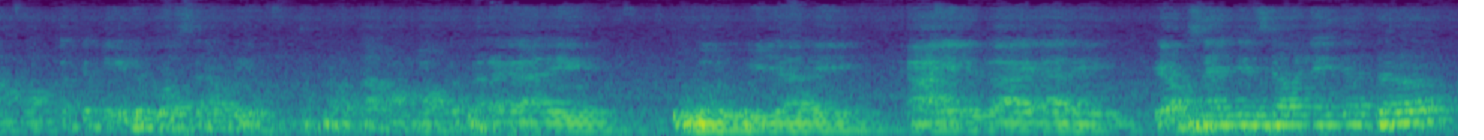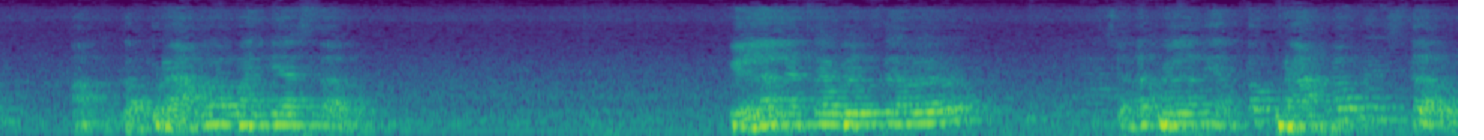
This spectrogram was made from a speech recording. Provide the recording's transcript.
ఆ మొక్కకి నీళ్ళు పోసినప్పుడు ఎంత ఆ మొక్క పెరగాలి పువ్వులు పూయాలి కాయలు కాయాలి. వ్యవసాయం చేసేవాళ్ళు ఏం చేస్తారు? అంత ప్రేమగా పనిచేస్తారు. పిల్లల్ని ఎట్లా పెంచుతారు వారు? చిన్న పిల్లల్ని ఎంతో ప్రేమగా పెంచుతారు.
